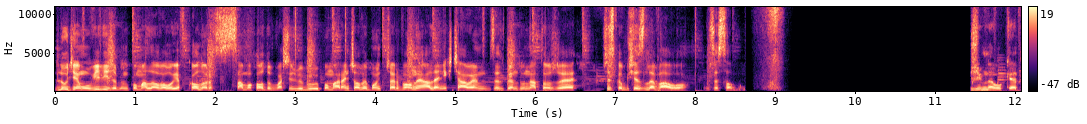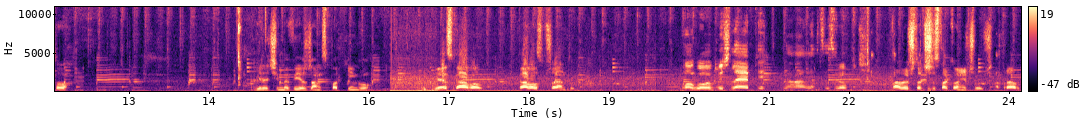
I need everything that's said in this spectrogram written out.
Ludzie mówili, żebym pomalował je w kolor z samochodu, właśnie żeby były pomarańczowe bądź czerwone, ale nie chciałem ze względu na to, że wszystko by się zlewało ze sobą. Zimne łokieto. I lecimy, wyjeżdżamy z parkingu. Jest kawał, kawał sprzętu. Mogłoby być lepiej, no ale chcę zrobić. Ale już te 300 koni czuć, naprawdę.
